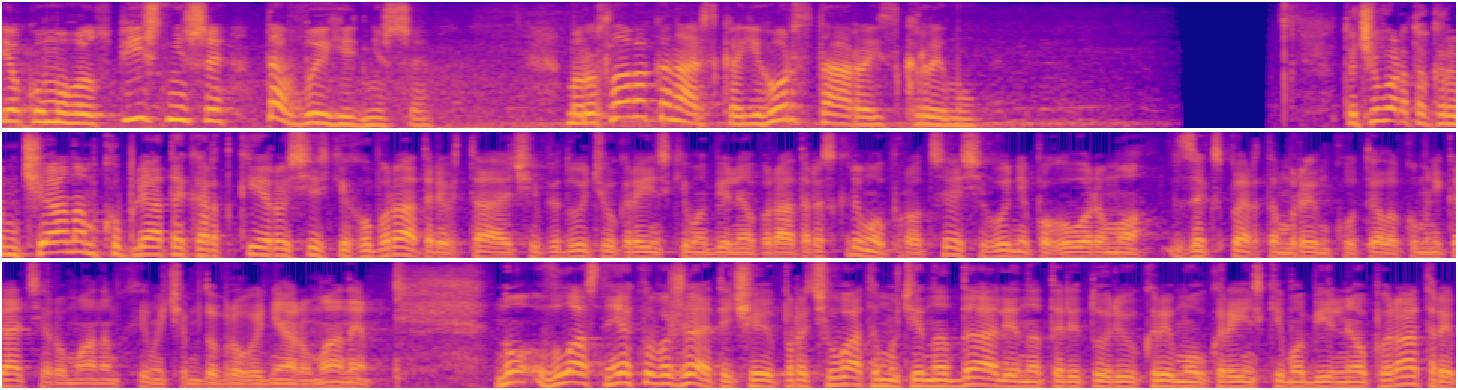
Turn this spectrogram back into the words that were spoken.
якомога успішніше та вигідніше. Мирослава Канарська, Єгор Старий з Криму. То чи варто кримчанам купляти картки російських операторів та чи підуть українські мобільні оператори з Криму? Про це сьогодні поговоримо з експертом ринку телекомунікацій Романом Химичем. Доброго дня, Романе. Ну, власне, як ви вважаєте, чи працюватимуть і надалі на території Криму українські мобільні оператори?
